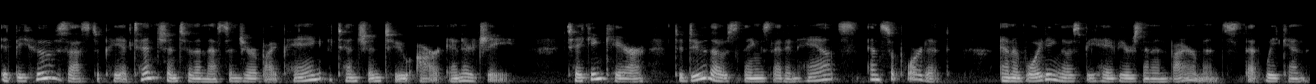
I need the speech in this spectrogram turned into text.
It behooves us to pay attention to the messenger by paying attention to our energy, taking care to do those things that enhance and support it, and avoiding those behaviors and environments that weaken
